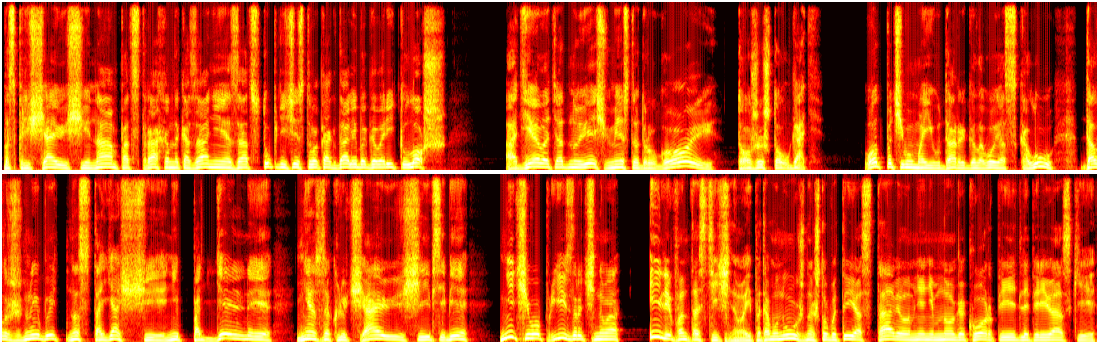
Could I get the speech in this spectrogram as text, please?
воспрещающие нам под страхом наказания за отступничество когда-либо говорить ложь, а делать одну вещь вместо другой — тоже что лгать. Вот почему мои удары головой о скалу должны быть настоящие, неподдельные, не заключающие в себе ничего призрачного или фантастичного, и потому нужно, чтобы ты оставил мне немного корпии для перевязки,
